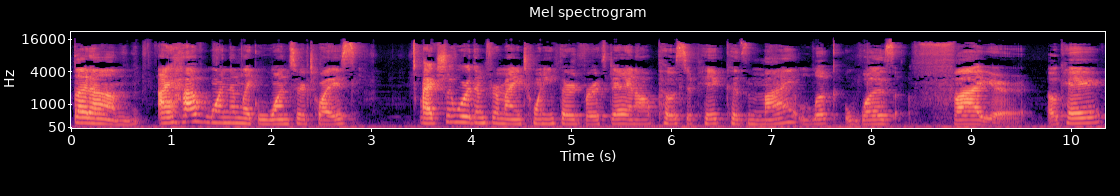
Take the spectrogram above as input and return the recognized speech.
But um, I have worn them like once or twice I actually wore them for my 23rd birthday and I'll post a pic because my look was fire, okay?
